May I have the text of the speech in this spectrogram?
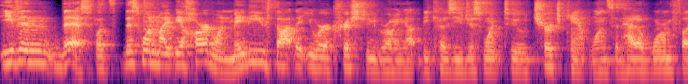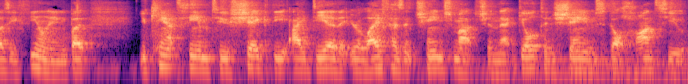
even this, let's, this one might be a hard one. Maybe you thought that you were a Christian growing up because you just went to church camp once and had a warm, fuzzy feeling, but you can't seem to shake the idea that your life hasn't changed much and that guilt and shame still haunts you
